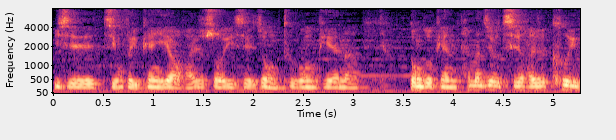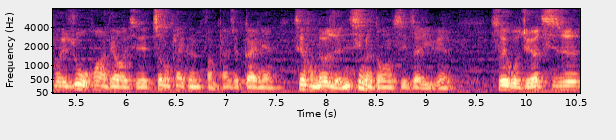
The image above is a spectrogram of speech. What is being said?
一些警匪片也好，还是说一些这种特工片啊。动作片，他们就其实还是刻意会弱化掉一些正派跟反派的概念，就很多人性的东西在里边。所以我觉得其实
